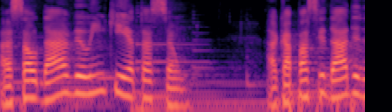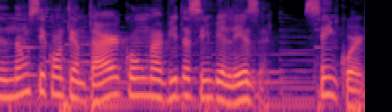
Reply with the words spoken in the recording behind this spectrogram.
a saudável inquietação, a capacidade de não se contentar com uma vida sem beleza, sem cor.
